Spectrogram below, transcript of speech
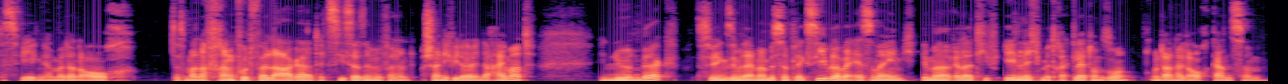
deswegen haben wir dann auch das mal nach Frankfurt verlagert. Jetzt dieses Jahr sind wir wahrscheinlich wieder in der Heimat in Nürnberg. Deswegen sind wir da immer ein bisschen flexibel, aber Essen war eigentlich immer relativ ähnlich mit Raclette und so. Und dann halt auch ganz am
